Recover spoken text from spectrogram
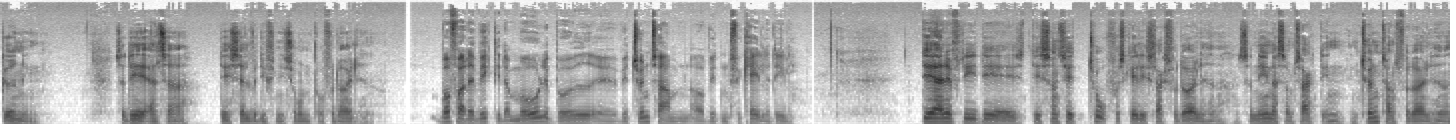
gødningen. Så det er altså det er selve definitionen på fordøjelighed. Hvorfor er det vigtigt at måle både øh, ved tyndtarmen og ved den fækale del? Det er det, fordi det er, det er sådan set to forskellige slags fordøjeligheder. Så den ene er som sagt en, en tyndtarmsfordøjelighed,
